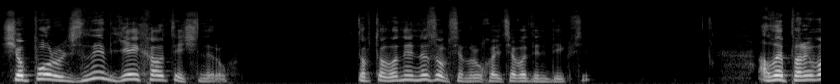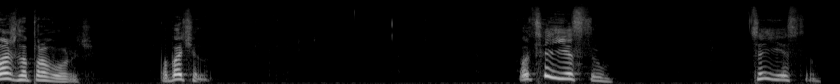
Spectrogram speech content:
що поруч з ним є й хаотичний рух. Тобто вони не зовсім рухаються в один бік всі. Але переважно праворуч. Побачили? Оце і є струм. Це і є струм.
